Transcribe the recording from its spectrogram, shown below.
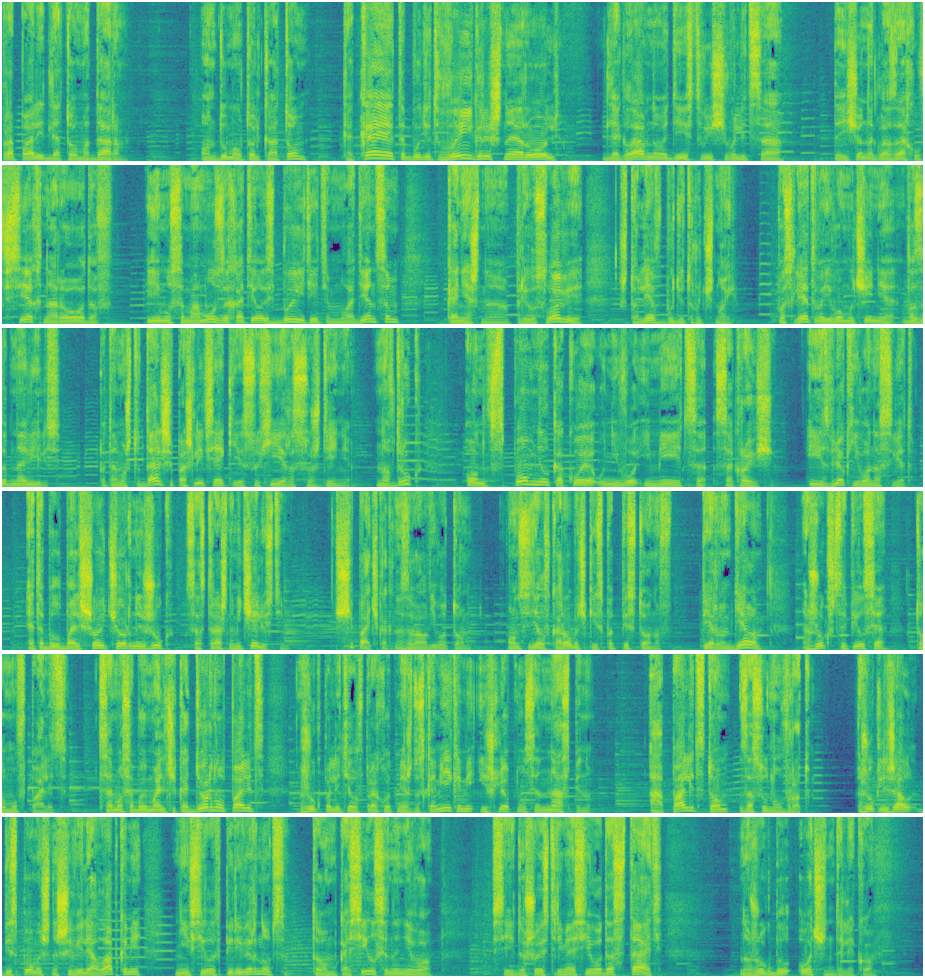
пропали для Тома даром. Он думал только о том, Какая это будет выигрышная роль для главного действующего лица, да еще на глазах у всех народов. И ему самому захотелось быть этим младенцем, конечно, при условии, что лев будет ручной. После этого его мучения возобновились, потому что дальше пошли всякие сухие рассуждения. Но вдруг он вспомнил, какое у него имеется сокровище, и извлек его на свет. Это был большой черный жук со страшными челюстями. Щипач, как называл его Том. Он сидел в коробочке из-под пистонов. Первым делом жук вцепился Тому в палец. Само собой, мальчик отдернул палец, жук полетел в проход между скамейками и шлепнулся на спину. А палец Том засунул в рот. Жук лежал, беспомощно шевеля лапками, не в силах перевернуться. Том косился на него, всей душой стремясь его достать. Но жук был очень далеко.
